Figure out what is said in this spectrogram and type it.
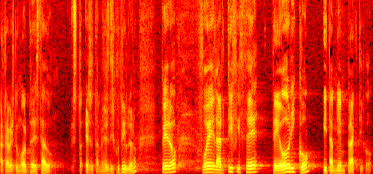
a través de un golpe de Estado eso también es discutible, ¿no? Pero fue el artífice teórico y también práctico.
